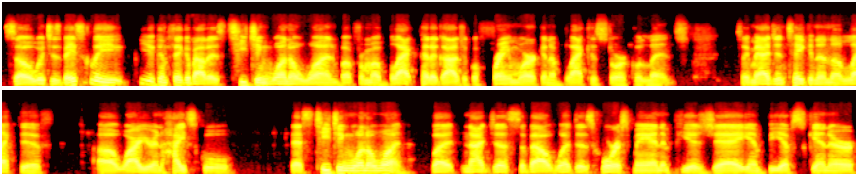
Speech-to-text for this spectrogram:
So, which is basically, you can think about it as teaching 101, but from a Black pedagogical framework and a Black historical lens. So, imagine taking an elective uh, while you're in high school that's teaching 101, but not just about what does Horace Mann and Piaget and B.F. Skinner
